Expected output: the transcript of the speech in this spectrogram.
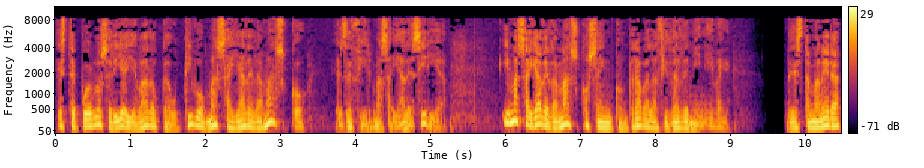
Este pueblo sería llevado cautivo más allá de Damasco, es decir, más allá de Siria. Y más allá de Damasco se encontraba la ciudad de Nínive. De esta manera,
